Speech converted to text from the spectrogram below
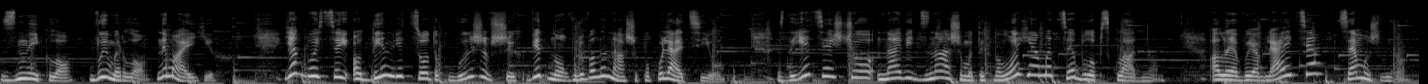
зникло, вимерло, немає їх. Як би ось цей 1% виживших відновлювали нашу популяцію? Здається, що навіть з нашими технологіями це було б складно. Але виявляється, це можливо.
